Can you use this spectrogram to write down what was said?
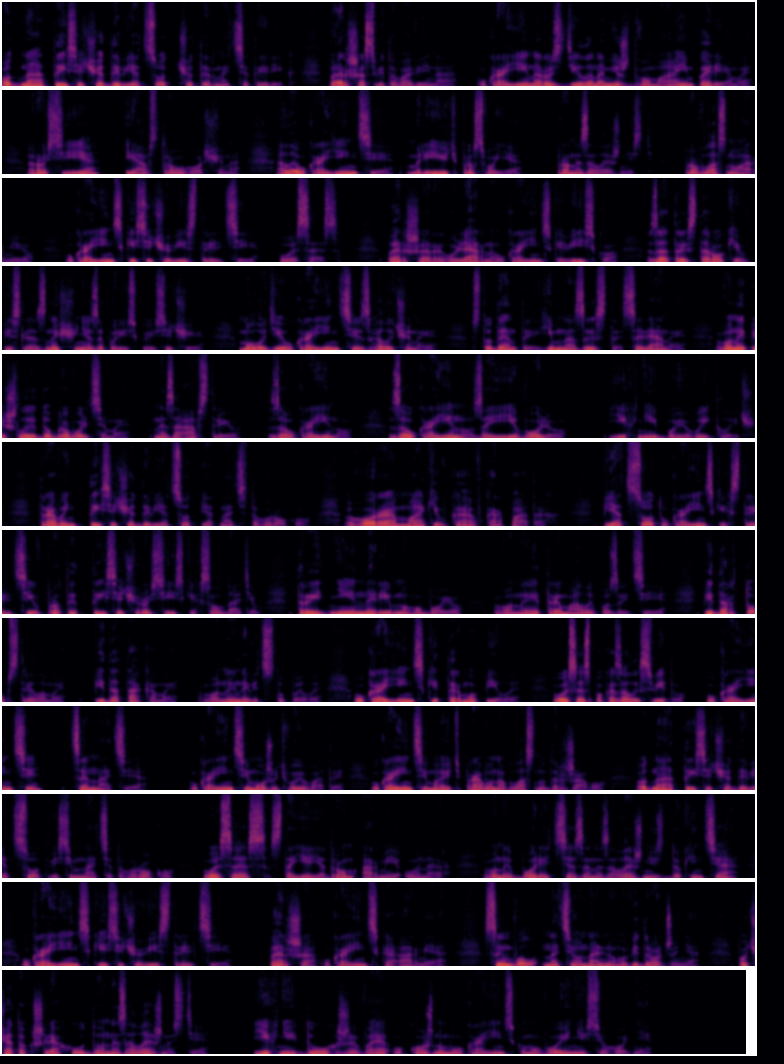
1914 рік, Перша світова війна. Україна розділена між двома імперіями Росія і Австро-Угорщина. Але українці мріють про своє, про незалежність, про власну армію, українські січові стрільці УСС. Перше регулярне українське військо за 300 років після знищення Запорізької січі. Молоді українці з Галичини, студенти, гімназисти, селяни. Вони пішли добровольцями не за Австрію, за Україну, за Україну, за її волю, їхній бойовий клич. Травень 1915 року. Гора Маківка в Карпатах. 500 українських стрільців проти тисяч російських солдатів. Три дні нерівного бою. Вони тримали позиції під артобстрілами, під атаками. Вони не відступили. Українські термопіли. УСС показали світу: українці це нація. Українці можуть воювати. Українці мають право на власну державу. Одна 1918 року УСС стає ядром армії УНР. Вони борються за незалежність до кінця. Українські січові стрільці. Перша українська армія, символ національного відродження, початок шляху до незалежності. Їхній дух живе у кожному українському воїні сьогодні.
